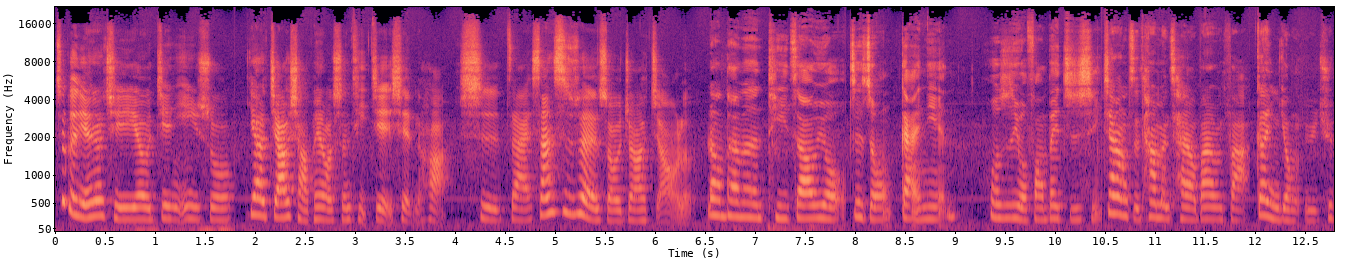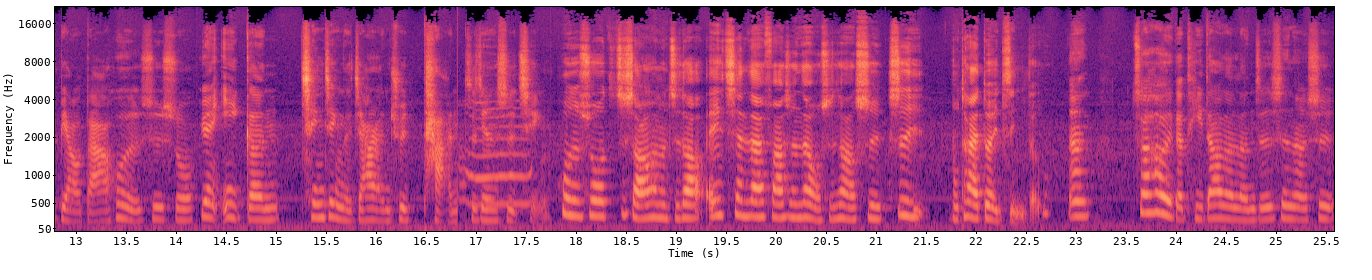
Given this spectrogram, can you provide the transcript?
这个研究其实也有建议说，要教小朋友身体界限的话，是在三四岁的时候就要教了，让他们提早有这种概念，或者是有防备之心。这样子他们才有办法更勇于去表达，或者是说愿意跟亲近的家人去谈这件事情。或者说至少让他们知道，哎，现在发生在我身上的事是不太对劲的。那最后一个提到的冷知识呢是，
